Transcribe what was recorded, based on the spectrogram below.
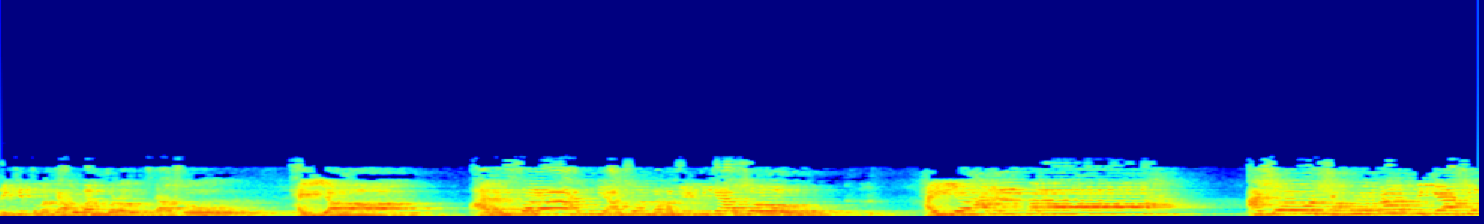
দিকে তোমাকে আহ্বান করা হচ্ছে, আসো। হাইয়া আর সলাহ তুমি আসো, নামাজের দিকে আসো। হাইয়া আর সলাহ আসো, সফলতার দিকে আসো।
